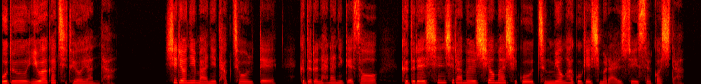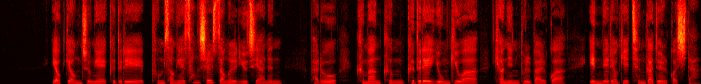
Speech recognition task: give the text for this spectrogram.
모두 이와 같이 되어야 한다. 시련이 많이 닥쳐올 때 그들은 하나님께서 그들의 신실함을 시험하시고 증명하고 계심을 알 수 있을 것이다. 역경 중에 그들이 품성의 성실성을 유지하는 바로 그만큼 그들의 용기와 견인 불발과 인내력이 증가될 것이다.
